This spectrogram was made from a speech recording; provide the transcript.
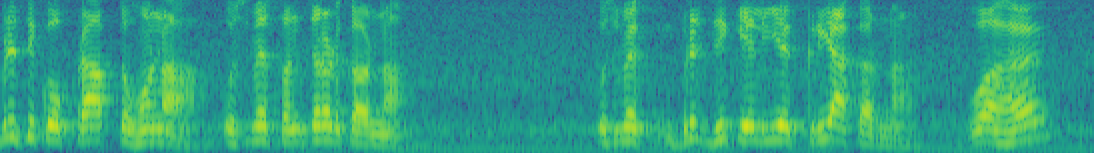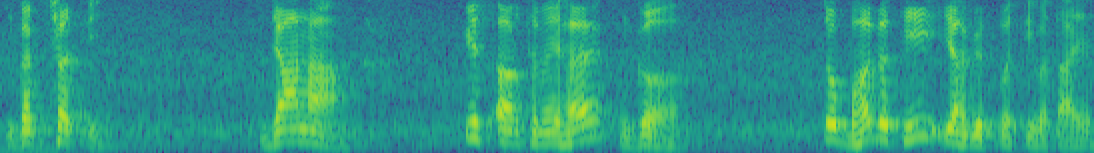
वृद्धि को प्राप्त होना, उसमें संचरण करना, उसमें वृद्धि के लिए क्रिया करना, वह है गच्छति। जाना, इस अर्थ में है ग। तो भग की यह व्युत्पत्ति बताए।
